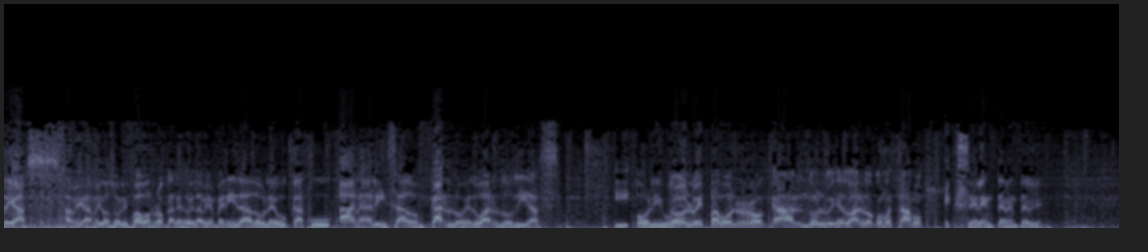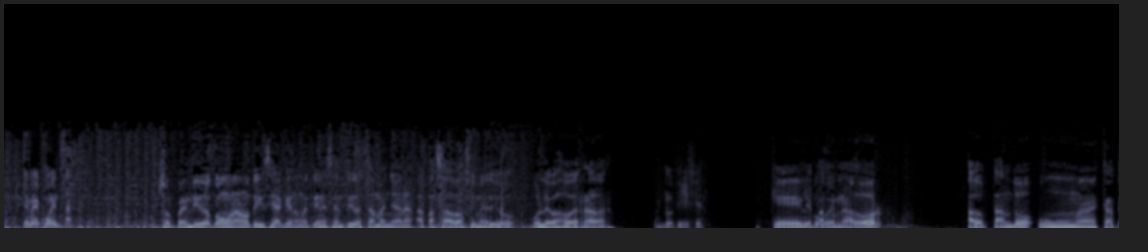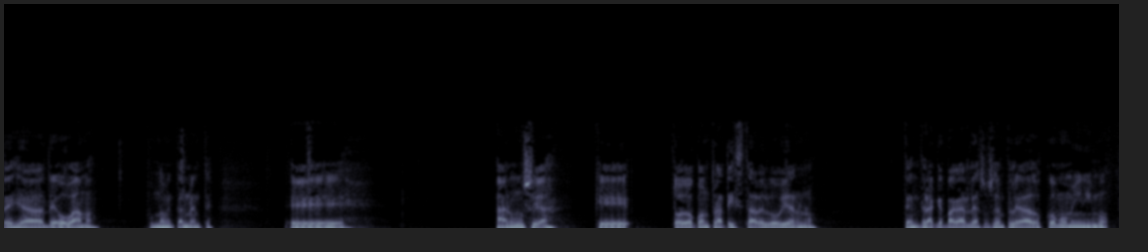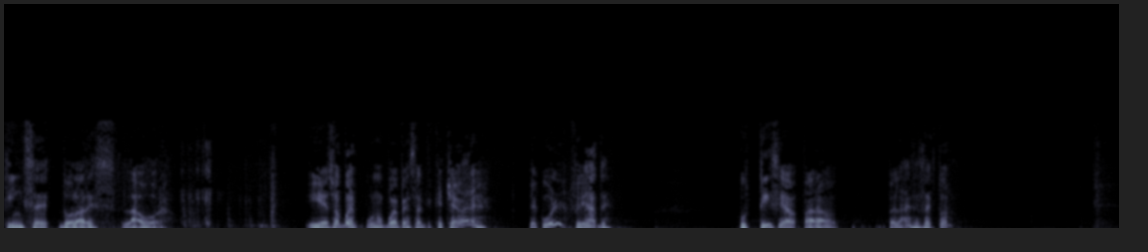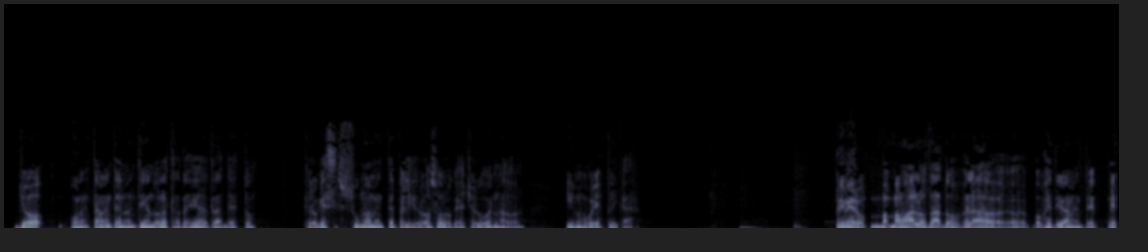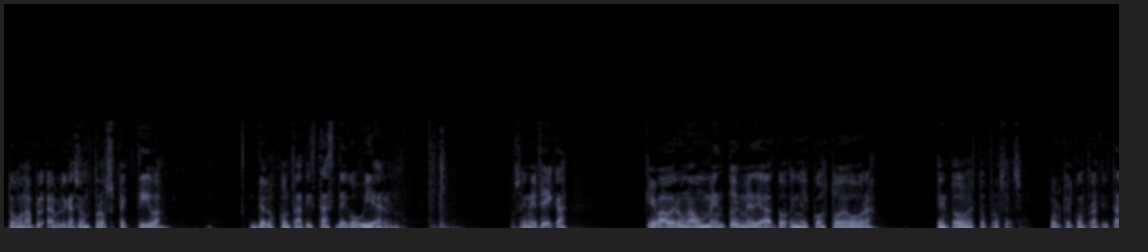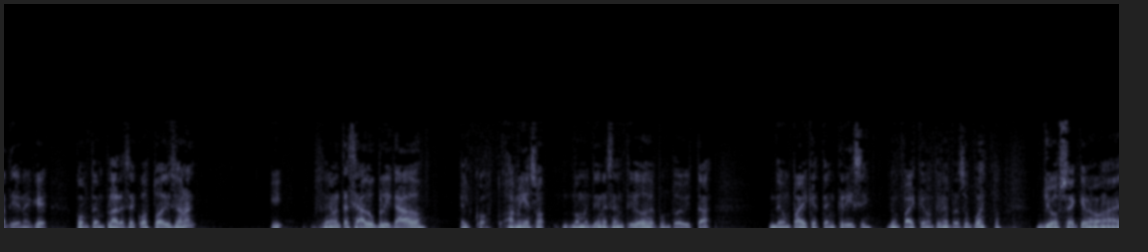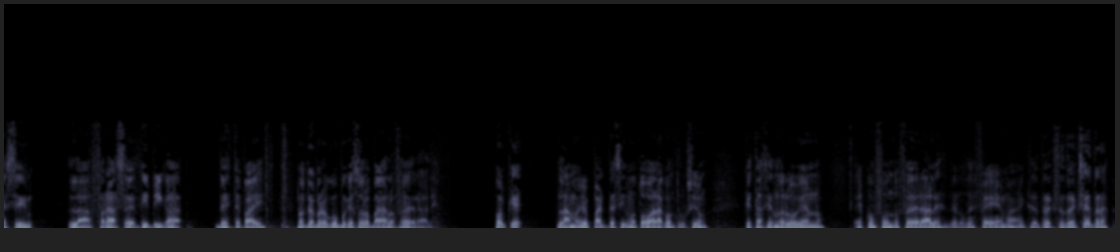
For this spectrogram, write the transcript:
Buenos días, amigas, amigos. Soy Luis Pavón Roca. Les doy la bienvenida a WKQ Analiza Don Carlos Eduardo Díaz y Olivo. Don Luis Pavón Roca, don Luis Eduardo, ¿cómo estamos? Excelentemente bien. ¿Qué me cuenta? Sorprendido con una noticia que no me tiene sentido esta mañana. Ha pasado así medio por debajo del radar. ¿Cuál noticia? Que el gobernador, adoptando una estrategia de Obama, fundamentalmente, eh, anuncia que todo contratista del gobierno tendrá que pagarle a sus empleados como mínimo 15 dólares la hora. Y eso pues uno puede pensar que qué chévere, qué cool, fíjate. Justicia para ¿verdad? ese sector. Yo honestamente no entiendo la estrategia detrás de esto. Creo que es sumamente peligroso lo que ha hecho el gobernador y me voy a explicar. Primero, va- vamos a los datos, ¿verdad? Eh, Objetivamente. Esto es una apl- aplicación prospectiva de los contratistas de gobierno. Eso significa que va a haber un aumento inmediato en el costo de obra en todos estos procesos. Porque el contratista tiene que contemplar ese costo adicional y simplemente se ha duplicado el costo. A mí eso no me tiene sentido desde el punto de vista de un país que está en crisis, de un país que no tiene presupuesto. Yo sé que me van a decir la frase típica de este país, no te preocupes que eso lo pagan los federales. Porque la mayor parte, si no toda la construcción que está haciendo el gobierno, es con fondos federales de los de FEMA, etcétera, etcétera, etcétera.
